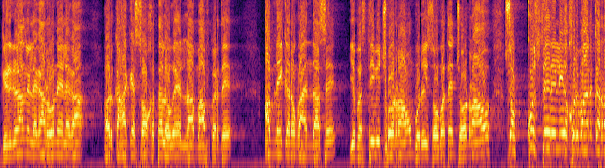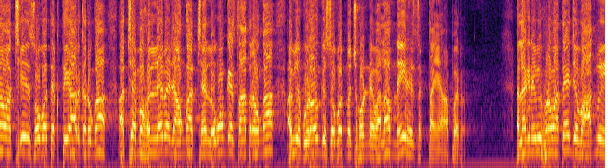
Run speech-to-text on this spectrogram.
गिड़गड़ाने लगा, रोने लगा और कहा कि सौ कतल हो गए, अल्लाह माफ़ कर दे। अब नहीं करूँगा आंदा से। ये बस्ती भी छोड़ रहा हूँ बुरी सोबतें छोड़ रहा हूँ। सब कुछ तेरे लिए कुर्बान कर रहा हूँ। अच्छी सोबत इख्तियार करूँगा अच्छे मोहल्ले में जाऊँगा अच्छे लोगों के साथ रहूँगा। अब ये बुराओं की सोबत में छोड़ने वाला अब नहीं रह सकता यहाँ पर। अल्लाह के नबी फरमाते हैं जब आदमी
